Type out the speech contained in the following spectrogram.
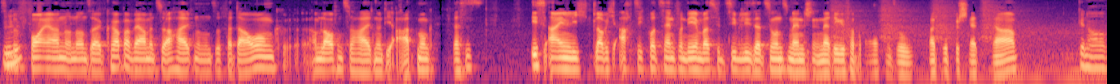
zu mhm. befeuern und unsere Körperwärme zu erhalten und unsere Verdauung äh, am Laufen zu halten und die Atmung. Das ist, ist eigentlich, glaube ich, 80 Prozent von dem, was wir Zivilisationsmenschen in der Regel verbrauchen, so mal gut geschätzt, ja. Genau.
